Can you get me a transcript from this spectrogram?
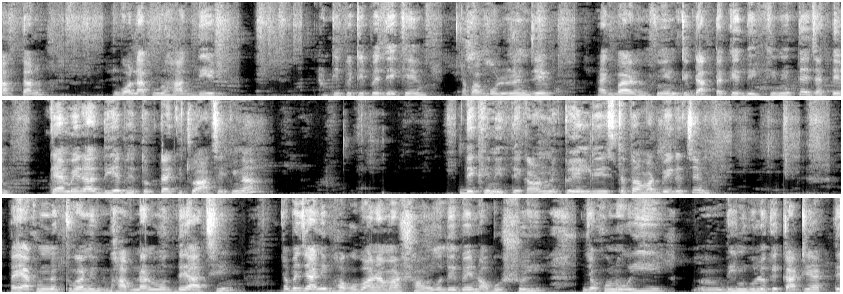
ডাক্তার। গলা পুরো হাত দিয়ে টিপে টিপে দেখে, তারপর বললেন যে একবার ইএনটির ডাক্তারকে দেখিয়ে নিতে, যাতে ক্যামেরা দিয়ে ভেতরটায় কিছু আছে কিনা। দেখে নিতে, কারণ একটু এলডিএসটা তো আমার বেড়েছে। তাই এখন একটুখানি ভাবনার মধ্যে আছি। তবে জানি ভগবান আমার সঙ্গ দেবেন অবশ্যই। যখন ওই দিনগুলোকে কাটিয়ে আসতে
